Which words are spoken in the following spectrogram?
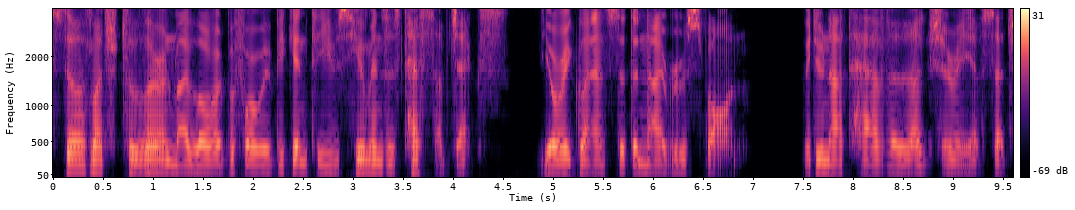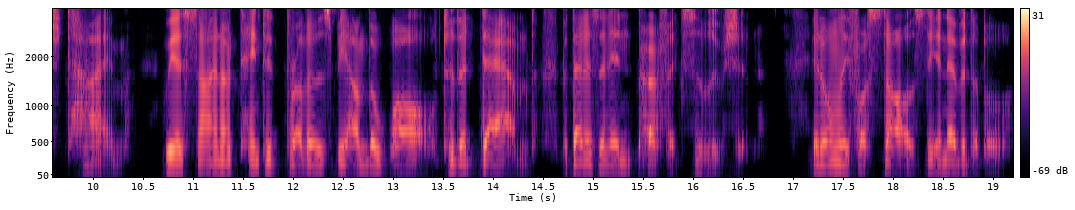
still have much to learn, my lord, before we begin to use humans as test subjects. Yori glanced at the Nayru spawn. We do not have the luxury of such time. We assign our tainted brothers beyond the wall to the damned, but that is an imperfect solution. It only forestalls the inevitable.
